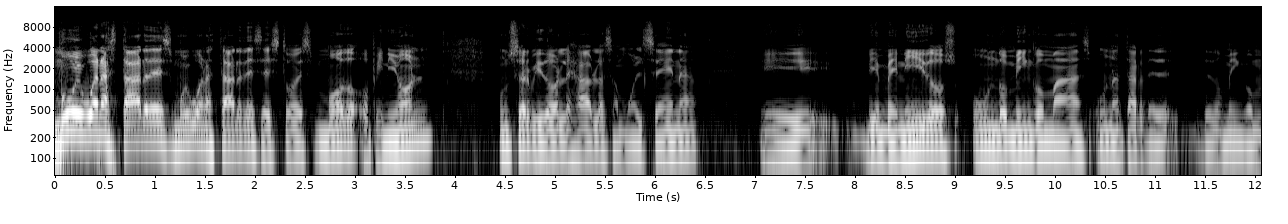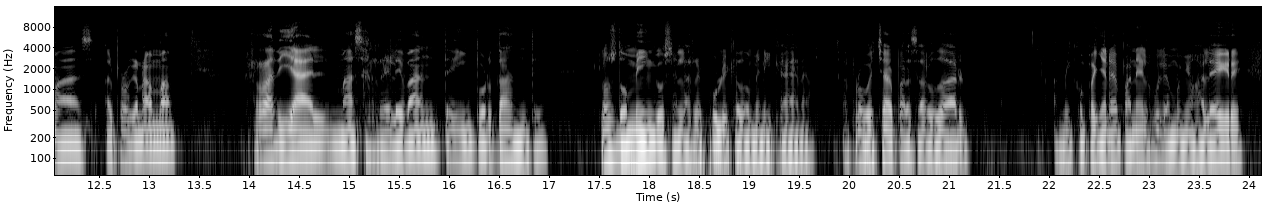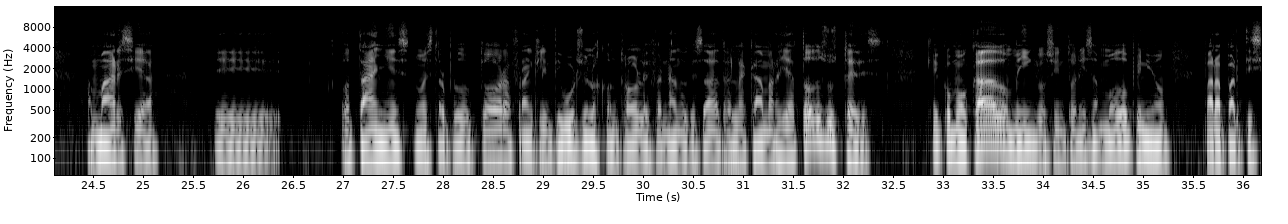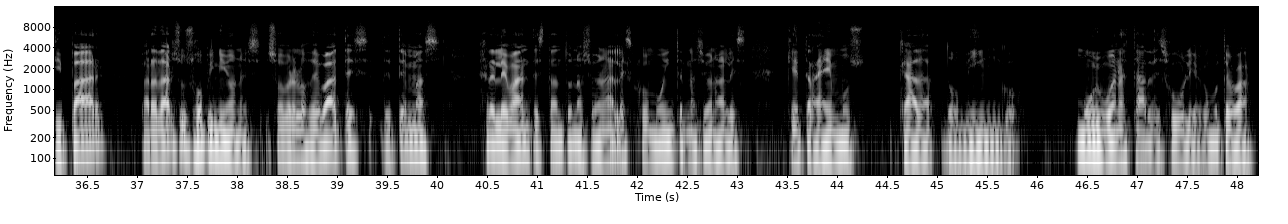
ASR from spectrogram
Muy buenas tardes, muy buenas tardes. Esto es Modo Opinión. Un servidor les habla, Samuel Sena. Y bienvenidos un domingo más, una tarde de domingo más al programa radial más relevante e importante los domingos en la República Dominicana. Aprovechar para saludar a mi compañera de panel Julia Muñoz Alegre, a Marcia eh, Otañez, nuestra productora, Franklin Tiburcio en los controles, Fernando Quesada tras la cámara y a todos ustedes que como cada domingo sintonizan modo opinión para participar, para dar sus opiniones sobre los debates de temas relevantes tanto nacionales como internacionales que traemos cada domingo. Muy buenas tardes, Julia. ¿Cómo te va?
